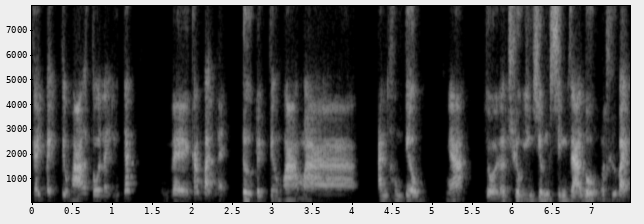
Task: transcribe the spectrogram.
cái bệnh tiêu hóa của tôi là yếu nhất về các bệnh ấy, từ bệnh tiêu hóa mà ăn không tiêu nhá rồi nó thiếu dinh dưỡng sinh ra đủ các thứ bệnh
